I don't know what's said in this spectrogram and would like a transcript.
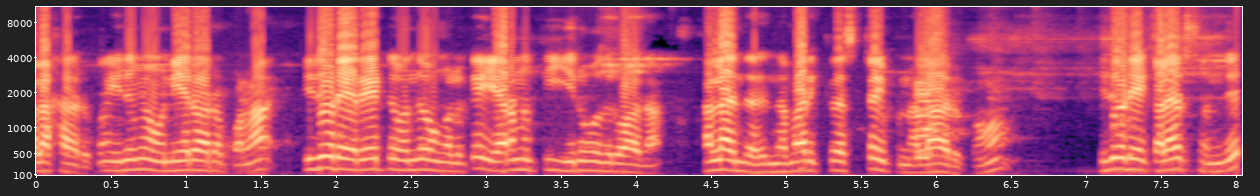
அழகாக இருக்கும். இதுவுமே ஒன் இயர் வர போகலாம் இதோடைய ரேட்டு வந்து உங்களுக்கு இரநூத்தி இருபது ரூபா தான் நல்லா இந்த இந்த மாதிரி க்ரெஸ் டைப் நல்லா இருக்கும். இதோடைய கலர்ஸ் வந்து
